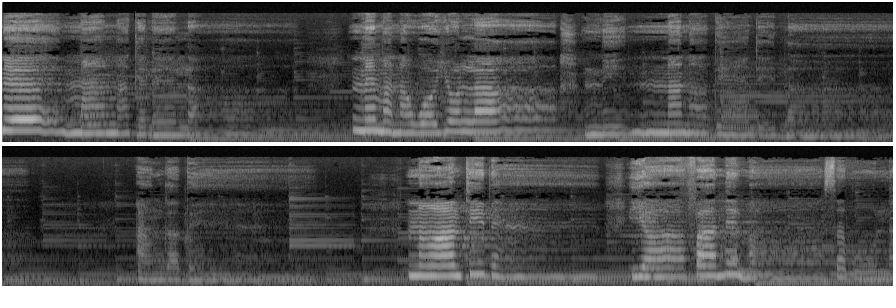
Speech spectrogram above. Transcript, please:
Nemana kelela, nemana woyola, Thank sabula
